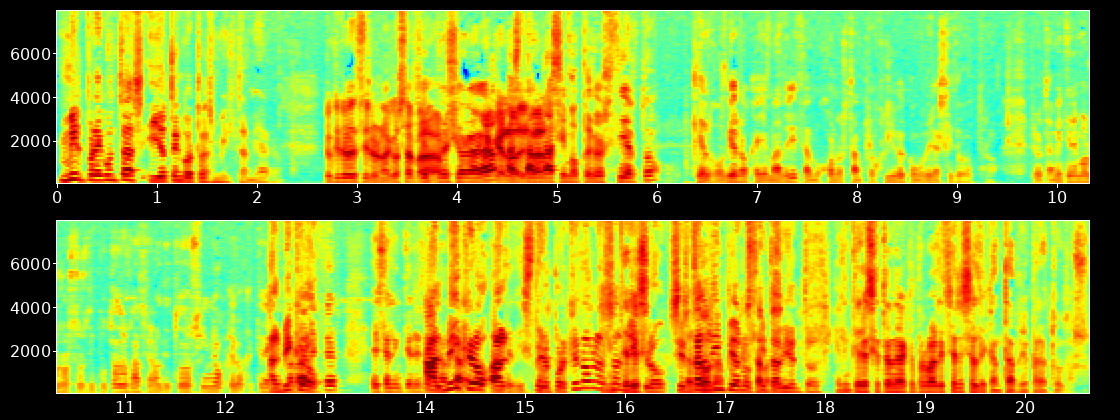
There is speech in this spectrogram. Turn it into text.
mil preguntas y yo tengo otras mil también. Yo quiero decir una cosa Se para, presionará para que lo hasta el máximo, pero es cierto que el gobierno que hay en Madrid a lo mejor no es tan proclive como hubiera sido otro. Pero también tenemos nuestros diputados nacionales de todo signo que lo que tienen Al que micro. prevalecer es el interés de Al Cantabria, micro, al- pero ¿por qué no hablas al micro? Si están limpios los estaba así. quitavientos. El interés que tendrá que prevalecer es el de Cantabria para todos.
